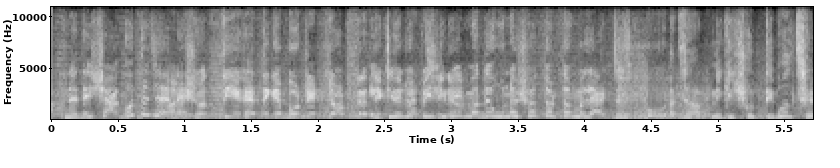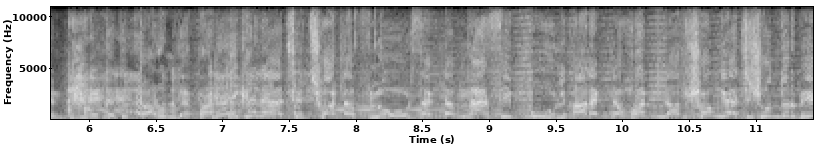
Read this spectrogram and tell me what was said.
আপনাদের স্বাগত আমি জানাই সত্যি এখান থেকে বোটের টপটা এটি দেখতে হলো পাচ্ছি পৃথিবীর না মধ্যে উনসত্তরতম লার্জেস্ট বোর্ড আচ্ছা আপনি কি সত্যি বলছেন? এটা তো দারুণ ব্যাপার। এখানে আছে ছটা ফ্লোরস একটা ম্যাসিভ পুল আর একটা হট টাব সঙ্গে আছে সুন্দর ভিউ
